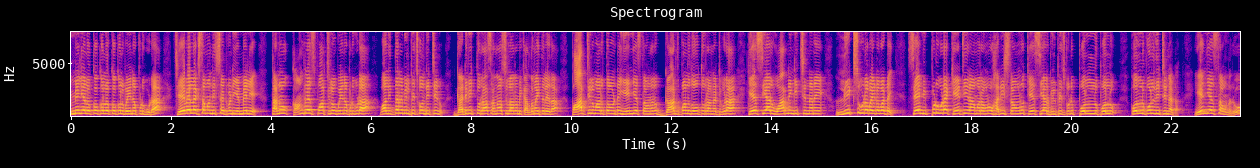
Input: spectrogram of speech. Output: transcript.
ఎమ్మెల్యేలు ఒక్కొక్కరు ఒక్కొక్కరు పోయినప్పుడు కూడా చేవెళ్ళకి సంబంధించినటువంటి ఎమ్మెల్యే తను కాంగ్రెస్ పార్టీలోకి పోయినప్పుడు కూడా వాళ్ళిద్దరిని పిలిపించుకొని తిట్టిండు. గడివిక్తు రా సన్నాసులారా మీకు అర్థమైతలేదా పార్టీలు మారుతూ ఉంటే ఏం చేస్తా ఉన్నారు? గాడిద పనులు దోవుతున్నారు అన్నట్టు కూడా కేసీఆర్ వార్నింగ్ ఇచ్చిందనే లీక్స్ కూడా బయటపడ్డాయి. సేమ్ ఇప్పుడు కూడా కేటీ రామారావును హరీష్ రావును కేసీఆర్ పిలిపించుకొని పొల్లు పొల్లు పొల్లు పొల్లు తిట్టిండట. ఏం చేస్తూ ఉన్నారు?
